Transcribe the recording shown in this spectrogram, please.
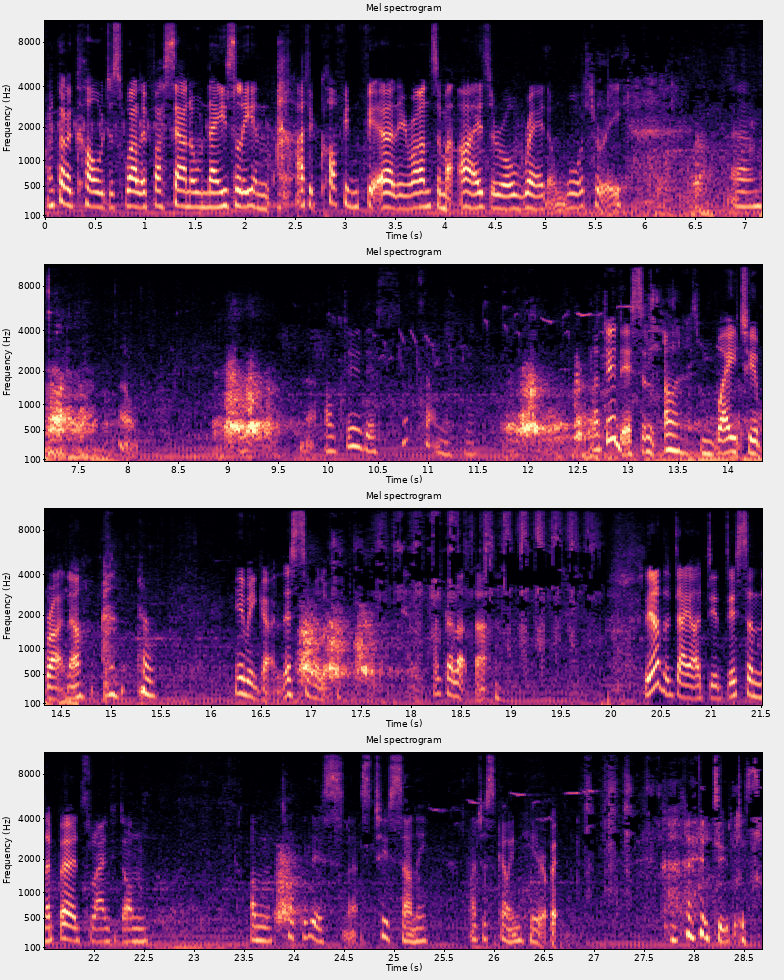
I've got a cold as well if I sound all nasally and I had a coughing fit earlier on so my eyes are all red and watery. Um, oh. I'll do this. I'll do this and oh, it's way too bright now. Here we go. Let's have a look. I'll go like that. The other day I did this and the birds landed on on the top of this. That's too sunny. I'll just go in here a bit. do this.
